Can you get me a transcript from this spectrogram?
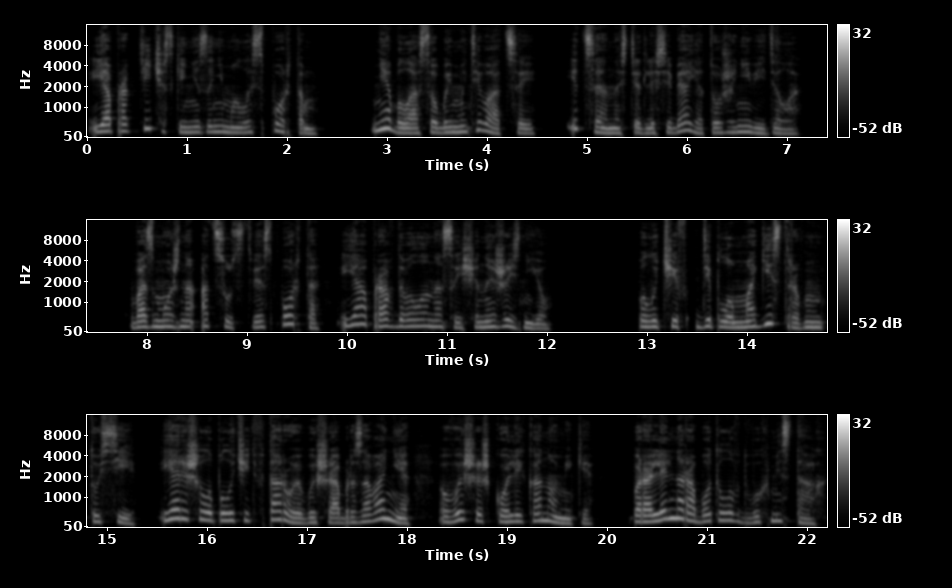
я практически не занималась спортом. Не было особой мотивации, и ценности для себя я тоже не видела. Возможно, отсутствие спорта я оправдывала насыщенной жизнью. Получив диплом магистра в МТУСИ, я решила получить второе высшее образование в высшей школе экономики. Параллельно работала в двух местах.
